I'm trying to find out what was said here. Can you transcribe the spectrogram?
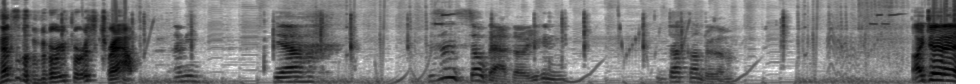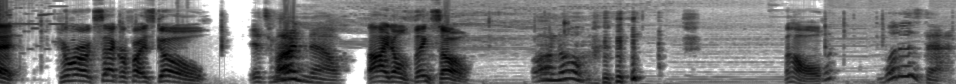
That's the very first trap. I mean, yeah. This isn't so bad though. You can duck under them. I did it! Heroic sacrifice, go! It's mine now. I don't think so. Oh no. Oh, what is that?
